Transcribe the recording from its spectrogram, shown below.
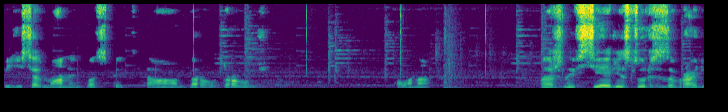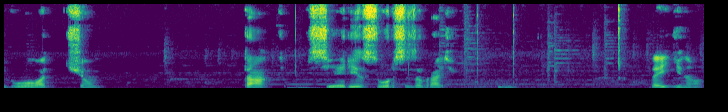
50 маны 25 да дорого дорого она. Мы должны все ресурсы забрать. Вот в чем так все ресурсы забрать. До единого.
